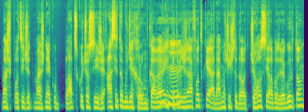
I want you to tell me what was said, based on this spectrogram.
máš pocit, že máš nejakú placku čo si, že asi to bude chrumkavé, mm-hmm. keď to mhm. vidíš na fotke a namočíš to do čohosi alebo s jogurtom.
